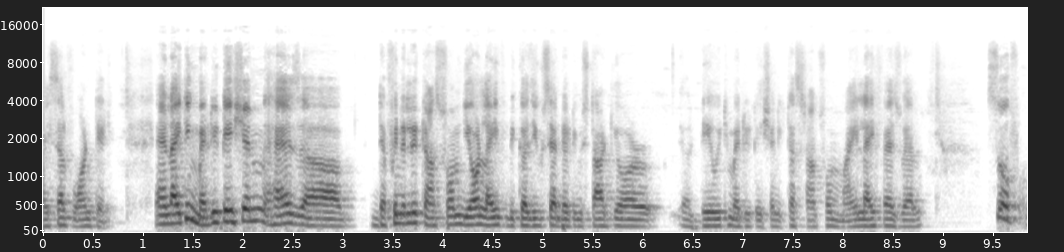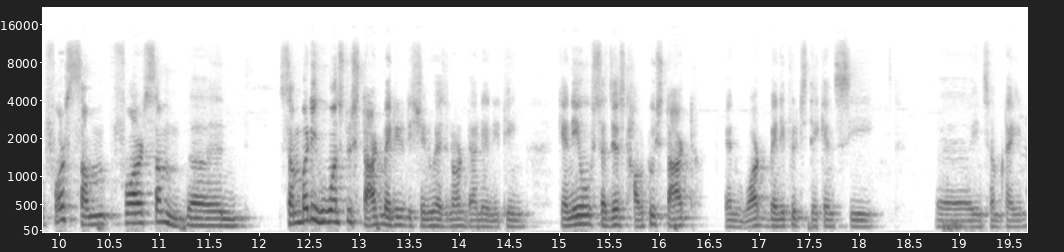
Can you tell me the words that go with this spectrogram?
myself wanted. And i think meditation has uh, definitely transformed your life because you said that you start your, your day with meditation. It has transformed my life as well. So for some for some uh, somebody who wants to start meditation who has not done anything can you suggest how to start and what benefits they can see uh, in some time?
